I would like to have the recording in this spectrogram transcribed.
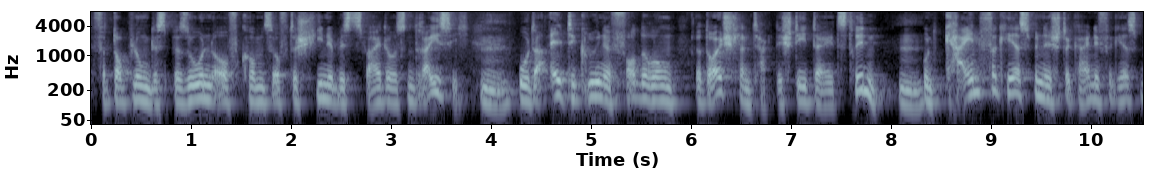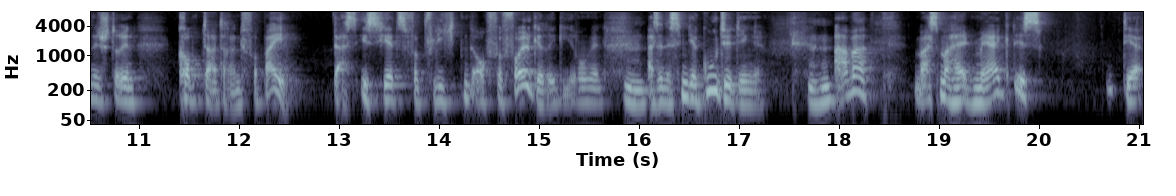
Verdopplung des Personenaufkommens auf der Schiene bis 2030 mhm. oder alte grüne Forderung der Deutschlandtakte steht da jetzt drin. Mhm. Und kein Verkehrsminister, keine Verkehrsministerin kommt da dran vorbei. Das ist jetzt verpflichtend auch für Folgeregierungen. Mhm. Also das sind ja gute Dinge. Mhm. Aber was man halt merkt, ist, der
